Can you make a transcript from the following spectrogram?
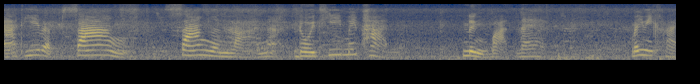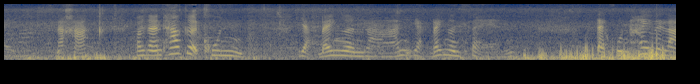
นะที่แบบสร้าง สร้างเงินล้านอะโดยที่ไม่ผ่านหนึ่งบาทแรก ไม่มีใครนะคะ เพราะฉะนั้นถ้าเกิดคุณอยากได้เงินล้าน อยากได้เงินแสน แต่คุณให้เวลา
